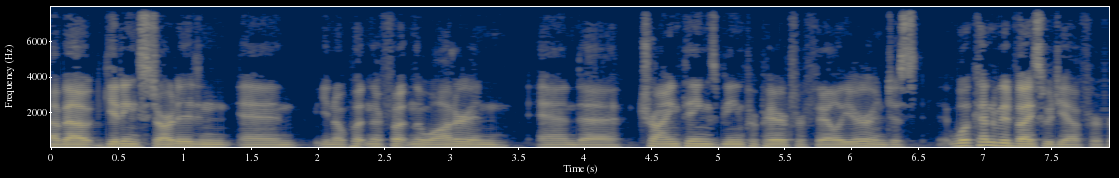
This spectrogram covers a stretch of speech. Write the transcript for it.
about getting started and and you know putting their foot in the water and and uh, trying things, being prepared for failure, and just what kind of advice would you have for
